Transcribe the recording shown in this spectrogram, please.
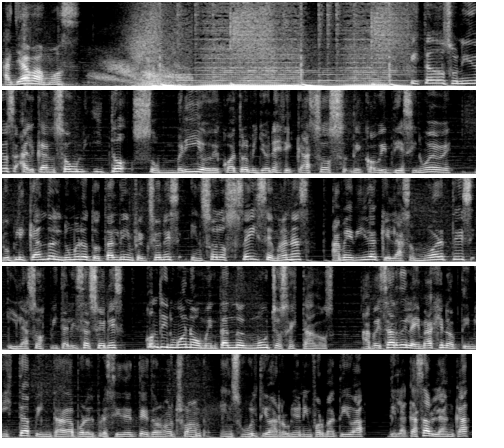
Allá vamos. Estados Unidos alcanzó un hito sombrío de 4 millones de casos de COVID-19, duplicando el número total de infecciones en solo 6 semanas a medida que las muertes y las hospitalizaciones continúan aumentando en muchos estados, a pesar de la imagen optimista pintada por el presidente Donald Trump en su última reunión informativa de la Casa Blanca,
